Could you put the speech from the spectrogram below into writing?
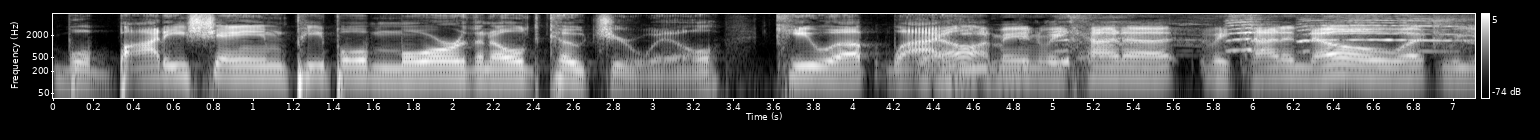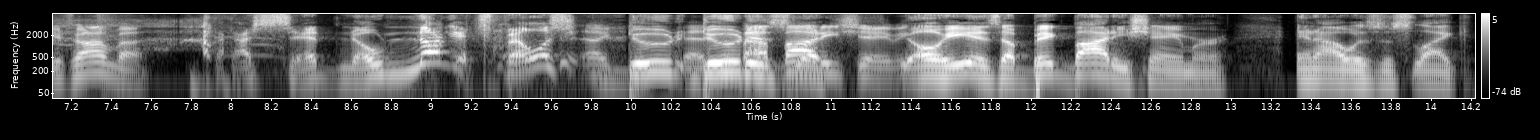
will body shame people more than old Coacher will. Cue up why Well, he- I mean, we kind of we kind of know what you're talking about. like I said, no nuggets, fellas. Dude, dude is body like- shaming. Oh, he is a big body shamer. And I was just like,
